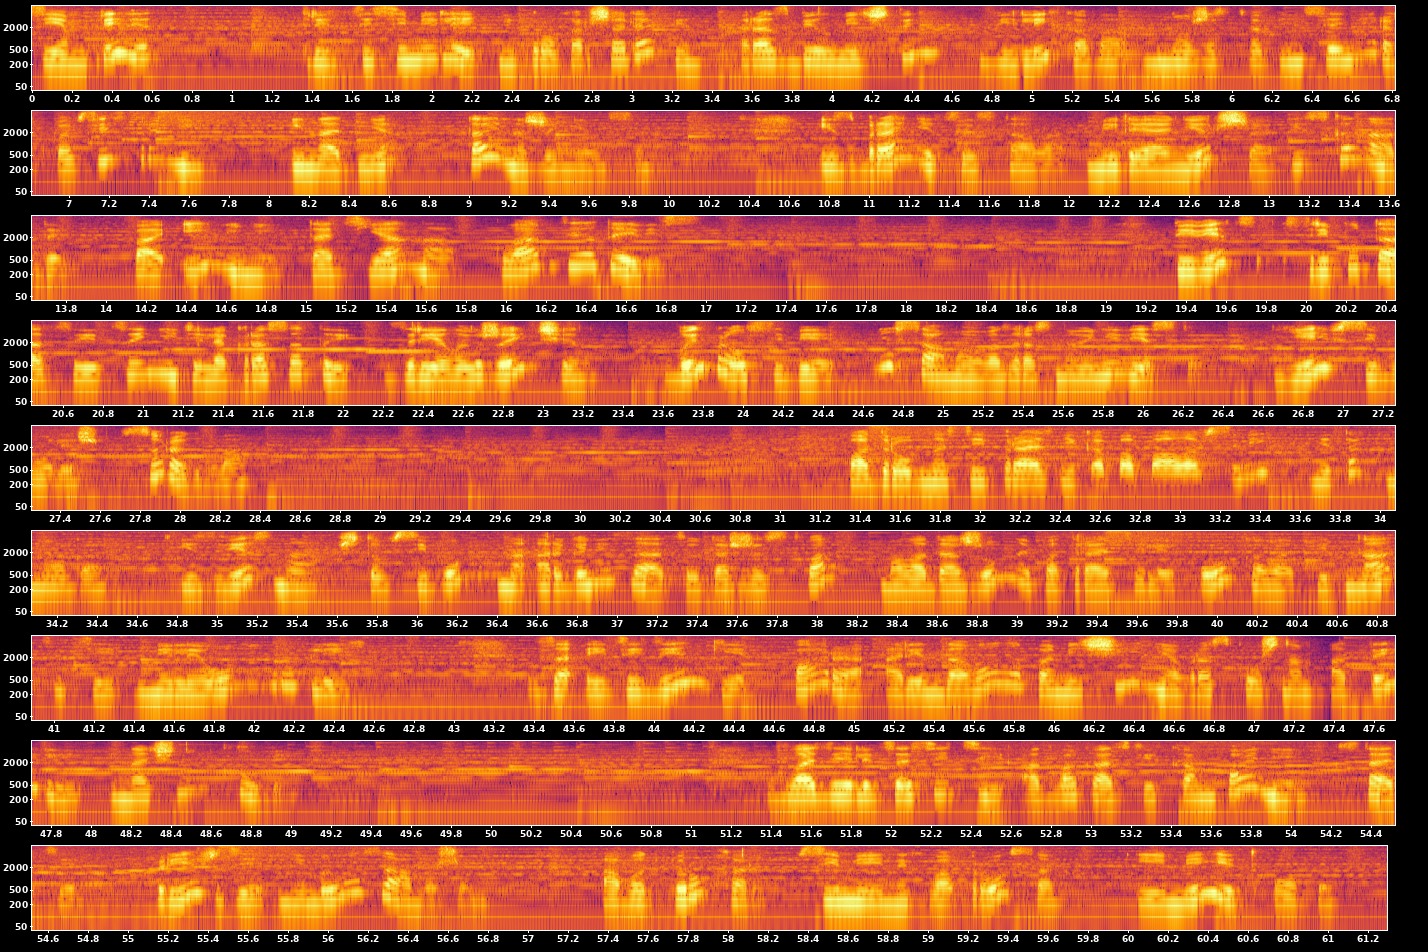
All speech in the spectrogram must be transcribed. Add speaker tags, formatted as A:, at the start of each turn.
A: Всем привет! 37-летний Прохор Шаляпин разбил мечты великого множества пенсионерок по всей стране и на днях тайно женился. Избранницей стала миллионерша из Канады по имени Татьяна Клавдия Дэвис. Певец с репутацией ценителя красоты зрелых женщин выбрал себе не самую возрастную невесту, ей всего лишь 42. Подробностей праздника попало в СМИ не так много. Известно, что всего на организацию торжества молодожены потратили около 15 миллионов рублей. За эти деньги пара арендовала помещение в роскошном отеле и ночном клубе. Владелица сети адвокатских компаний, кстати, прежде не была замужем, а вот Прохор в семейных вопросах имеет опыт –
